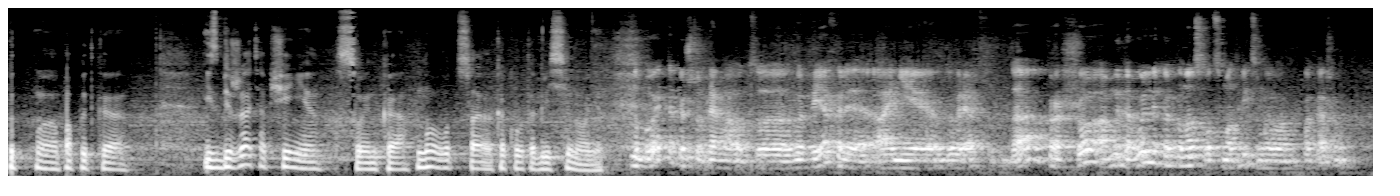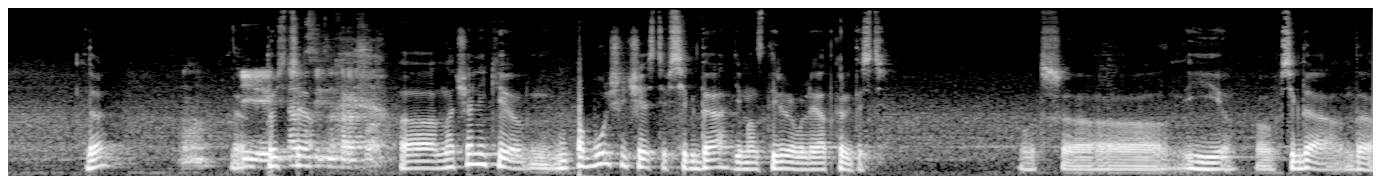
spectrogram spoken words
э, попытка избежать общения с ОНК, но вот какого-то агрессивного нет. Ну, бывает такое, что прямо вот э, вы приехали, а они говорят, да, хорошо, а мы довольны, как у нас, вот смотрите, мы вам покажем. Да? Да. И То есть, э, действительно хорошо. Э, Начальники по большей части всегда демонстрировали открытость. Вот, э, и всегда да,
